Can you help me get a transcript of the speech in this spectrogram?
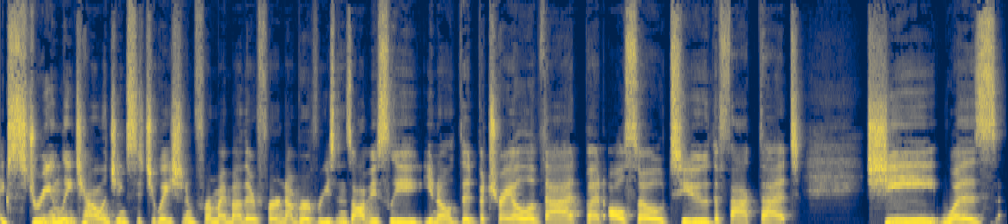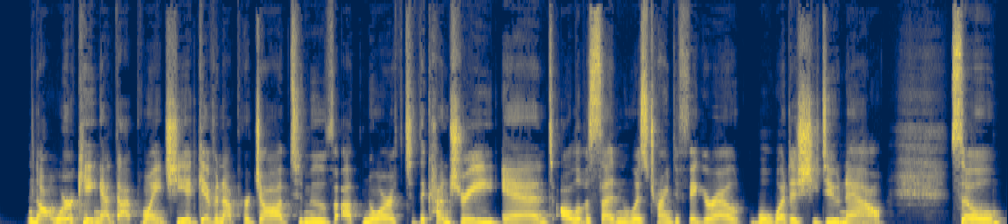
extremely challenging situation for my mother for a number of reasons. Obviously, you know, the betrayal of that, but also to the fact that she was not working at that point. She had given up her job to move up north to the country and all of a sudden was trying to figure out, well, what does she do now? So,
